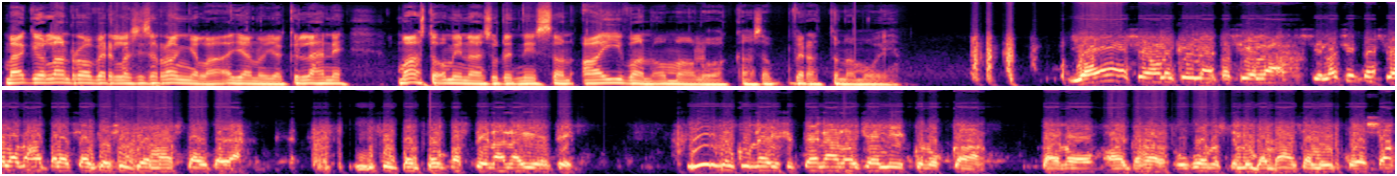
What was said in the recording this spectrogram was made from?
Mäkin olen Land Roverilla siis rangella ajanut, ja kyllähän ne maasto-ominaisuudet niissä on aivan omaa luokkaansa verrattuna muihin. Joo, se oli kyllä, että siellä, siellä sitten siellä vähän tällaisia kesikemastautoja sitten pompastiin aina irti. Irti, kun ei sitten enää oikein liikkunutkaan. Tai no, aika huonosti mitä tahansa liikkuessa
